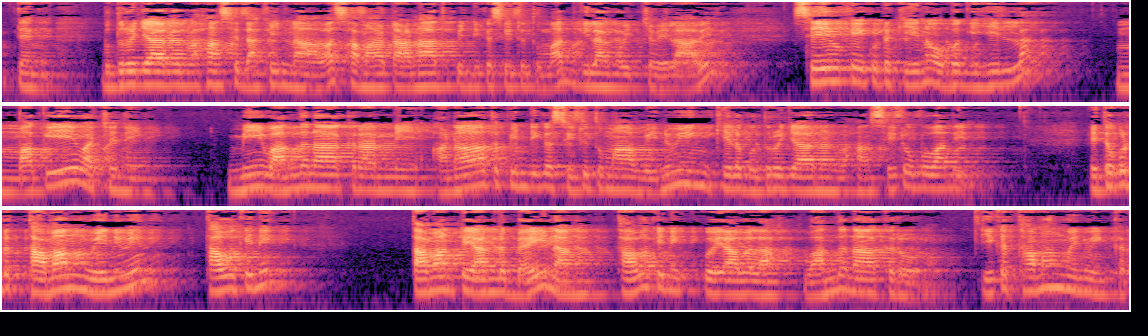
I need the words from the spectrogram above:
දැන් බුදුරජාණන් වහන්සේ දකින්නාව සමහට අනාත පිඩික සිටතුමත් ගිලං වෙච්ච වෙලාවේ සේවකයකුට කියන ඔබ ගිහිල්ල මගේ වචනෙන් මේ වන්දනා කරන්නේ අනාත පින්ඩික සිටුතුමා වෙනුවෙන් කියල බුදුරජාණන් වහන්සේට ඔබවදින්. එතකොට තමන් වෙනුවෙන් තව කෙනෙක් තමන්ට යන්න බැයි නම් තව කෙනෙක් ඔය අවලා වන්දනා කරෝනු. ඒක තමන් වෙනුවෙන් කර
